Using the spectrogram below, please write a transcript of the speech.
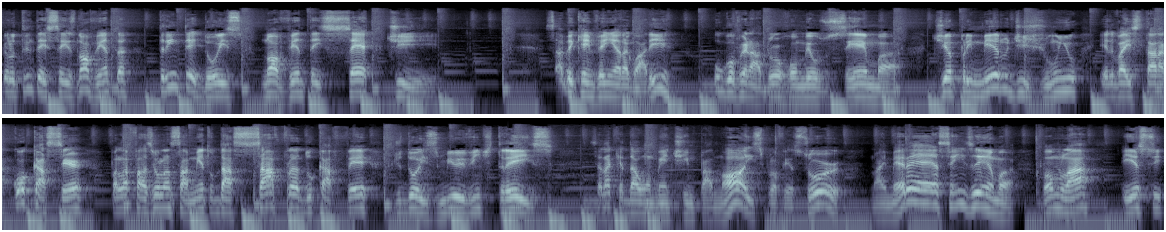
pelo 3690 3297. Sabe quem vem em Araguari? O governador Romeu Zema. Dia 1 de junho, ele vai estar na Cocacer para fazer o lançamento da safra do café de 2023. Será que dar um momentinho para nós, professor? Nós merece, hein, Zema? Vamos lá. Esse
